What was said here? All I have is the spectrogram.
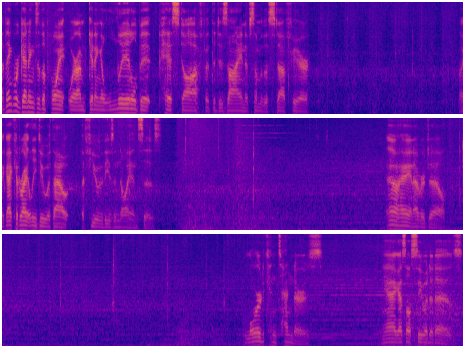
I think we're getting to the point where I'm getting a little bit pissed off at the design of some of the stuff here. Like, I could rightly do without a few of these annoyances. Oh, hey, an Evergaol. Lord Contenders. Yeah, I guess I'll see what it is.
